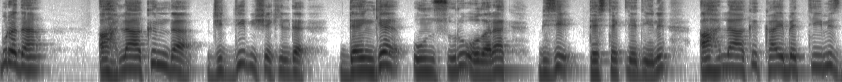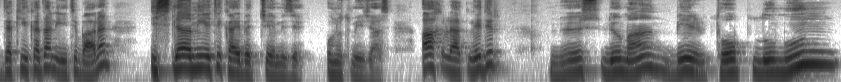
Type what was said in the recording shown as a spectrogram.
Burada ahlakın da ciddi bir şekilde denge unsuru olarak bizi desteklediğini, ahlakı kaybettiğimiz dakikadan itibaren İslamiyeti kaybedeceğimizi unutmayacağız. Ahlak nedir? Müslüman bir toplumun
